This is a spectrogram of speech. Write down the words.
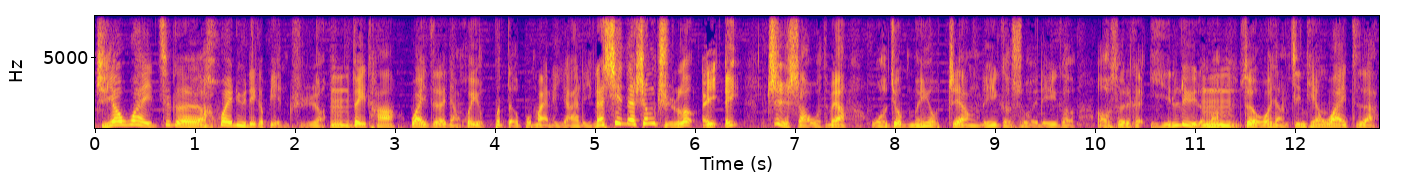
只要外这个汇率的一个贬值啊，嗯，对它外资来讲会有不得不卖的压力。那现在升值了。哎哎，至少我怎么样，我就没有这样的一个所谓的一个哦，所谓的一个疑虑了嘛。嗯、所以我想，今天外资啊，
